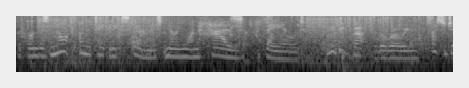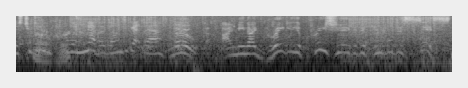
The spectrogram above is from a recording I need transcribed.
But one does not undertake an experiment knowing one has failed. Can we get back to the rowing? I suggest you do, No, we're never going to get there. No, I mean, I'd greatly appreciate it if you would assist.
